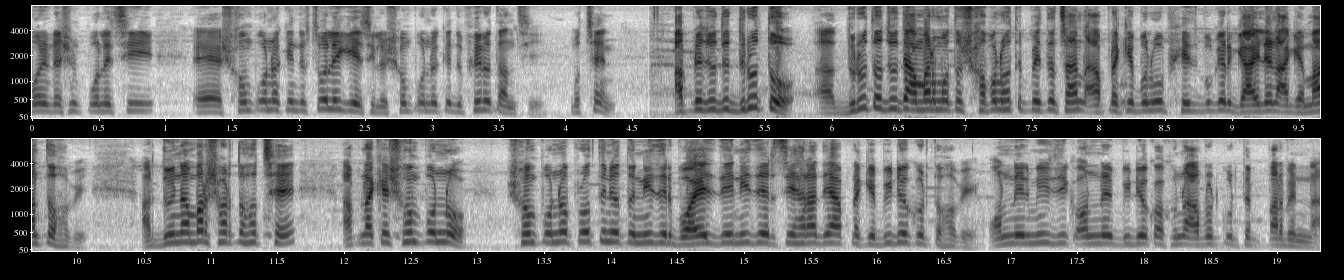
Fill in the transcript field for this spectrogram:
মনিটেশন পলিসি সম্পূর্ণ কিন্তু চলে গিয়েছিল, সম্পূর্ণ কিন্তু ফেরত আনছি, বুঝছেন? আপনি যদি দ্রুত দ্রুত যদি আমার মতো সফল হতে পেতে চান, আপনাকে বলব ফেসবুকের গাইডলাইন আগে মানতে হবে। আর দুই নম্বর শর্ত হচ্ছে, আপনাকে সম্পূর্ণ সম্পূর্ণ প্রতিনিয়ত নিজের বয়েস দিয়ে, নিজের চেহারা দিয়ে আপনাকে ভিডিও করতে হবে। অন্যের মিউজিক অন্যের ভিডিও কখনো আপলোড করতে পারবেন না।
